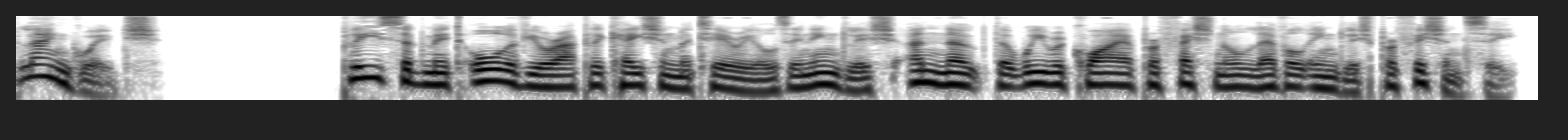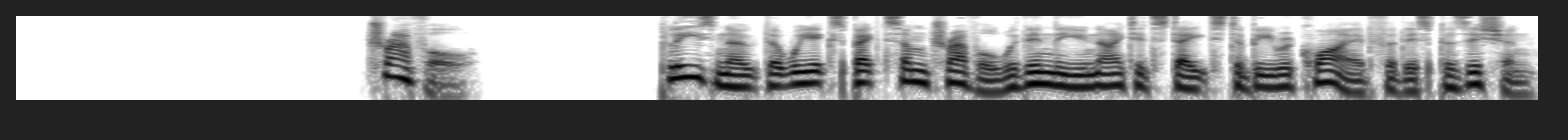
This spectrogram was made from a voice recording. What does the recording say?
Language. Please submit all of your application materials in English and note that we require professional level English proficiency. Travel. Please note that we expect some travel within the United States to be required for this position,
